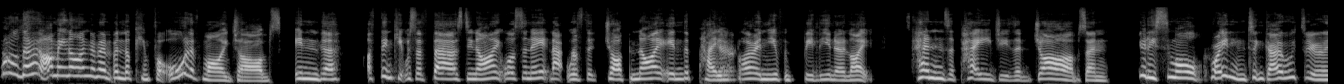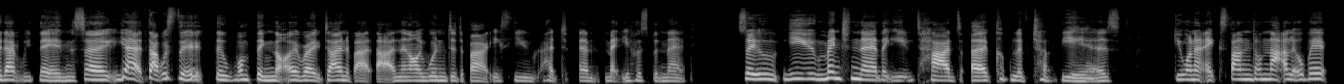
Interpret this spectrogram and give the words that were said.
well, no. I mean, I remember looking for all of my jobs in the. I think it was a Thursday night, wasn't it? That was the job night in the paper, and you would be, you know, like tens of pages of jobs and really small print to go through and everything. So yeah, that was the the one thing that I wrote down about that, and then I wondered about if you had um, met your husband there. So you mentioned there that you'd had a couple of tough years. Do you want to expand on that a little bit?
